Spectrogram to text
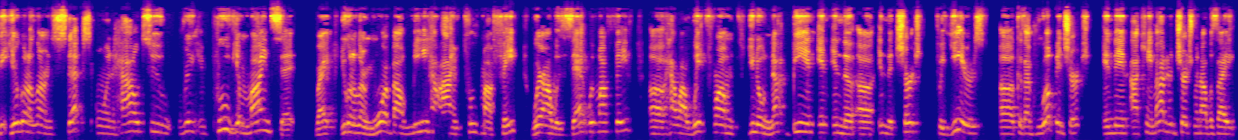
the, you're going to learn steps on how to really improve your mindset. Right, you're going to learn more about me, how I improved my faith, where I was at with my faith, uh, how I went from you know not being in in the uh, in the church for years because uh, I grew up in church, and then I came out of the church when I was like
